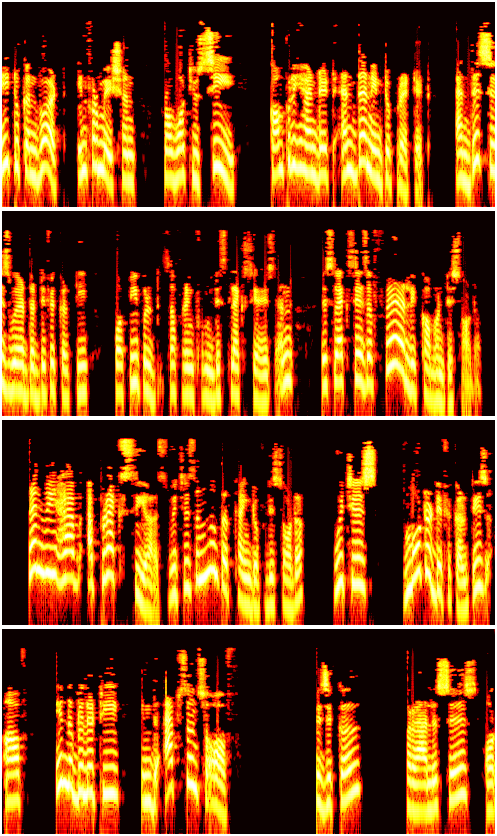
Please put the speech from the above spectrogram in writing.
need to convert information from what you سیمپریہ this is where the difficulty for people from dyslexia fairly common disorder we've observed of disorder which is motor difficulties of inability physical paralysis or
